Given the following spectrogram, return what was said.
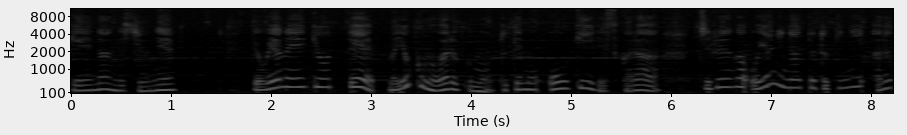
係なんですよね。で親の影響って、まあ、良くも悪くもとても大きいですから自分が親になった時に改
